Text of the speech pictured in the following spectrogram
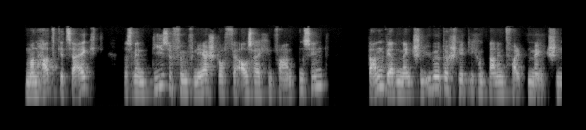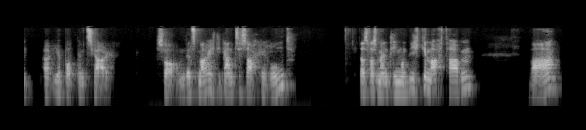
Und man hat gezeigt, dass wenn diese fünf Nährstoffe ausreichend vorhanden sind, dann werden Menschen überdurchschnittlich und dann entfalten Menschen äh, ihr Potenzial. So, und jetzt mache ich die ganze Sache rund. Das, was mein Team und ich gemacht haben, war,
